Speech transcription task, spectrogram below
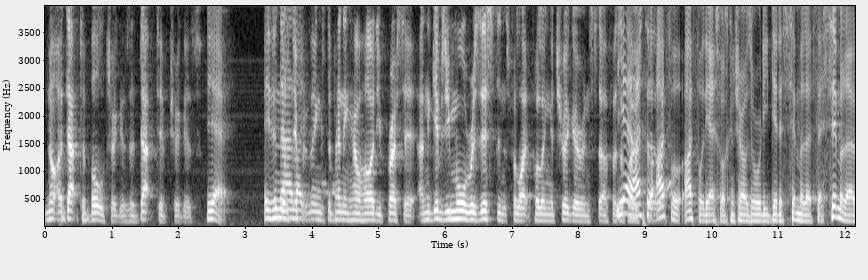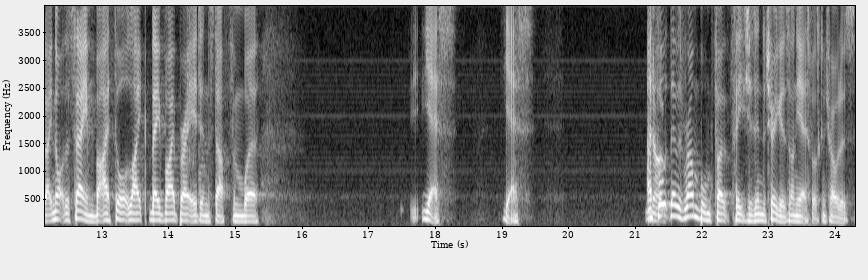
not adaptable triggers adaptive triggers Yeah. Isn't it does that like, different things depending how hard you press it and it gives you more resistance for like pulling a trigger and stuff as yeah, I opposed thought to I thought I thought the Xbox controllers already did a similar th- similar, like not the same, but I thought like they vibrated and stuff and were yes, yes. I No. thought there was rumble features in the triggers on the Xbox controllers.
